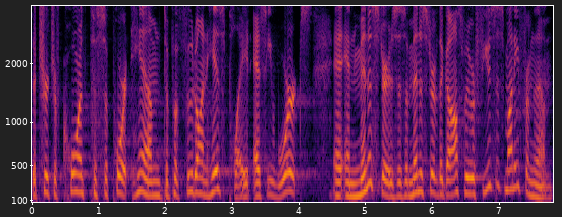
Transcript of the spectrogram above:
the church of Corinth to support him, to put food on his plate as he works and, and ministers as a minister of the gospel. He refuses money from them.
